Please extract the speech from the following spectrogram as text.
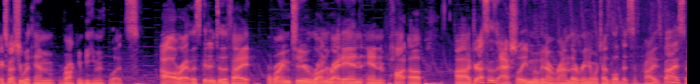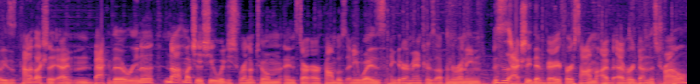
especially with him rocking Behemoth Blitz. All right, let's get into the fight. We're going to run right in and pot up uh, Drask is actually moving around the arena, which I was a little bit surprised by. So he's kind of actually in the back of the arena. Not much issue. We just run up to him and start our combos anyways and get our mantras up and running. This is actually the very first time I've ever done this trial.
